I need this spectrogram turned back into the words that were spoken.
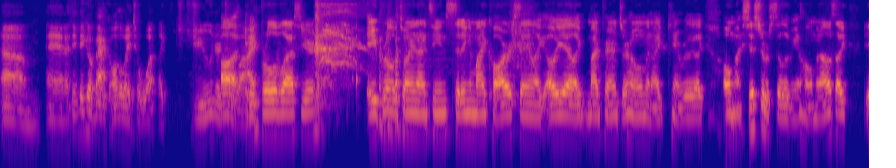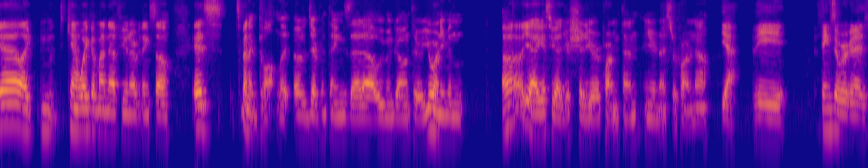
Um, and I think they go back all the way to what, like June or uh, July. April of last year. April of 2019, sitting in my car saying like, "Oh yeah, like my parents are home and I can't really like, oh my sister was still living at home," and I was like, "Yeah, like can't wake up my nephew and everything." So it's it's been a gauntlet of different things that uh, we've been going through. You weren't even, uh, yeah, I guess you had your shittier apartment then and your nicer apartment now. Yeah, the things that we're going to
